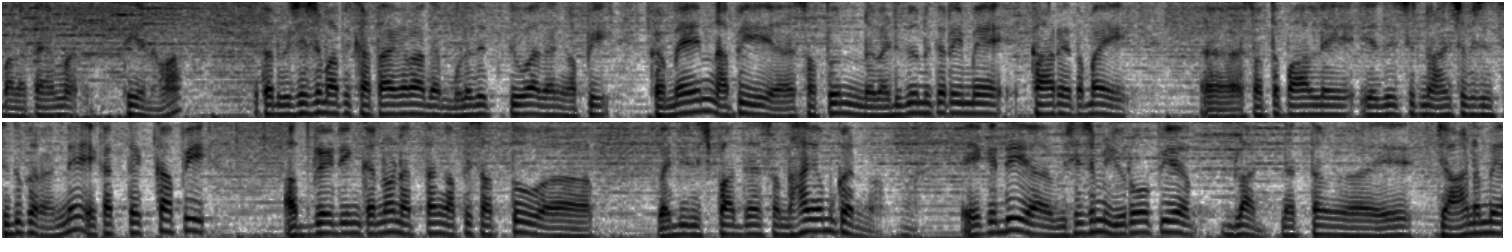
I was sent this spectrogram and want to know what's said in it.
බලපෑම තියෙනවා. එත විශේෂම අපි කතා කර දැ මුලදෙත්කිවා දැන් අපි ක්‍රමයෙන් අපි සතුන් වැඩිදුන කිරීමේ කාරය තමයි සත්ත පාලය යදසිට අංශ විසින් සිදු කරන්නේ. එකත් එක් අපි අප්ග්‍රේඩිං කරනවා නැත්තන් අපි සත්තු වැඩි නිෂ්පාදය සඳහා යොමු කරනවා. ඒකද විශේෂම යුරෝපිය බ්ලඩ් නැත්තං ජානමය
